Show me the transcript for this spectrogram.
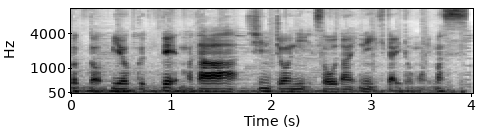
ちょっと見送ってまた慎重に相談に行きたいと思います。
